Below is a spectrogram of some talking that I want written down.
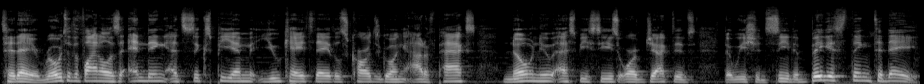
today. Road to the final is ending at 6 p.m. UK today. Those cards are going out of packs. No new SBCs or objectives that we should see. The biggest thing today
